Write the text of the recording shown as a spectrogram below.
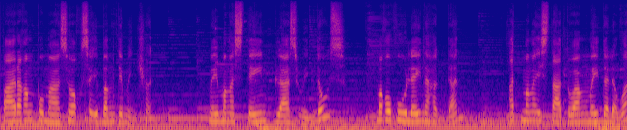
para kang pumasok sa ibang dimensyon. May mga stained glass windows, makukulay na hagdan, at mga estatwang may dalawa,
